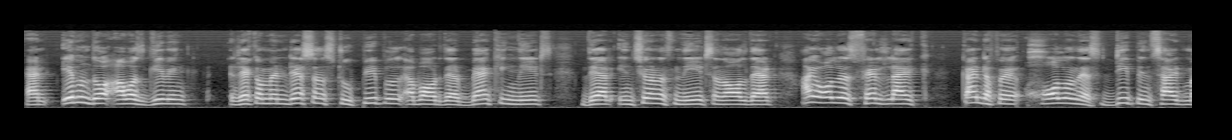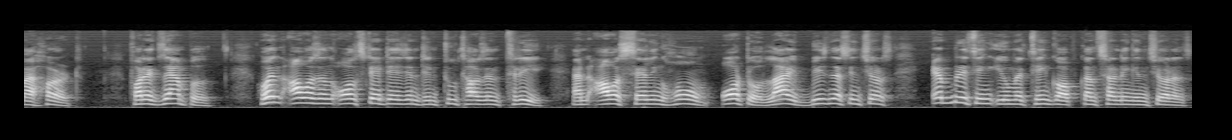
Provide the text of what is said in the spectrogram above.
And even though I was giving recommendations to people about their banking needs, their insurance needs, and all that, I always felt like kind of a hollowness deep inside my heart. For example, when I was an Allstate agent in 2003 and I was selling home, auto, life, business insurance, everything you may think of concerning insurance.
